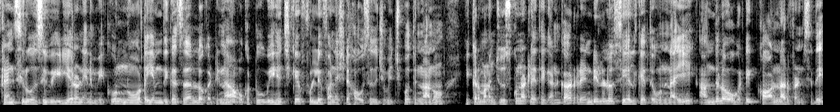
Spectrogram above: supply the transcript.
ఫ్రెండ్స్ ఈరోజు వీడియోలో నేను మీకు నూట ఎనిమిది గజాల్లో కట్టిన ఒక two BHK fully furnished house ఇది చూపించిపోతున్నాను ఇక్కడ మనం చూసుకున్నట్లయితే కనుక రెండిళ్ళు సేల్కి అయితే ఉన్నాయి. అందులో ఒకటి కార్నర్ ఫ్రెండ్స్ ఇది.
